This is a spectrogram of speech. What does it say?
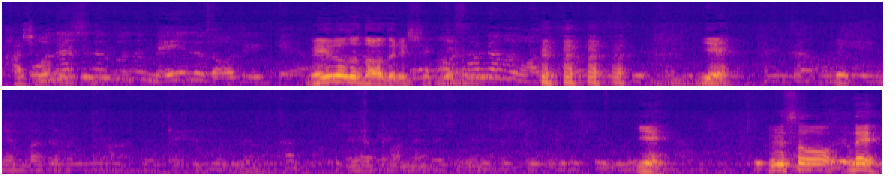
가시면 되겠습니다. 원하시는 분은 메일로 넣어드릴게요. 메일로도 넣어드릴 수 있고요. 서명을 원하시는 분. 예. 그러니까 우리 멤버들은 이렇게 보내주시면. 예. 그래서 네.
